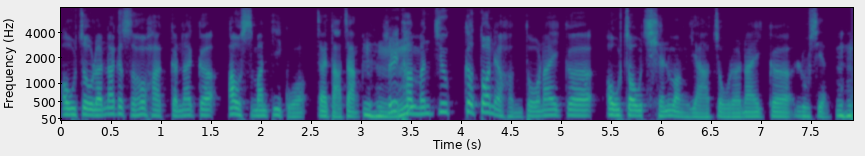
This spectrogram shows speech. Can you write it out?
欧洲人那个时候他跟那个奥斯曼帝国在打仗，嗯所以他们就割断了很多那一个欧洲前往亚洲的那一个路线。嗯哼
